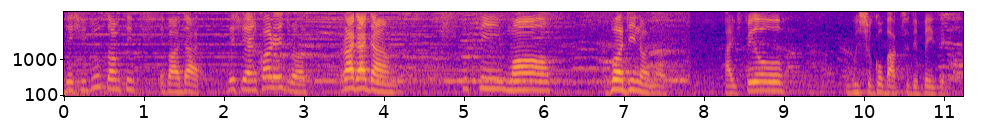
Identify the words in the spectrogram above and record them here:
they should do something about that. They should encourage us rather than putting more burden on us. I feel we should go back to the basics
